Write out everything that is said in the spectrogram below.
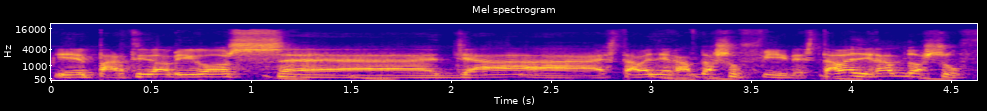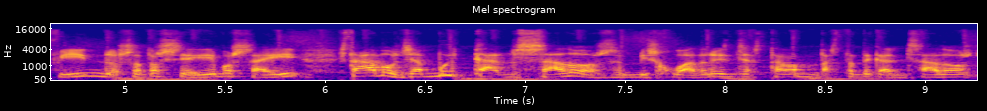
Y el partido, amigos, eh, ya estaba llegando a su fin. Estaba llegando a su fin. Nosotros seguimos ahí. Estábamos ya muy cansados. Mis jugadores ya estaban bastante cansados.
